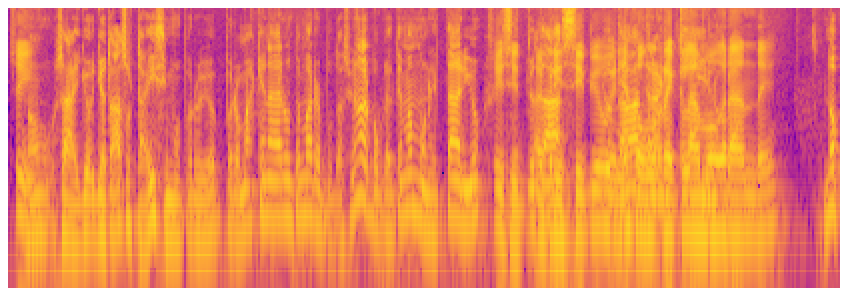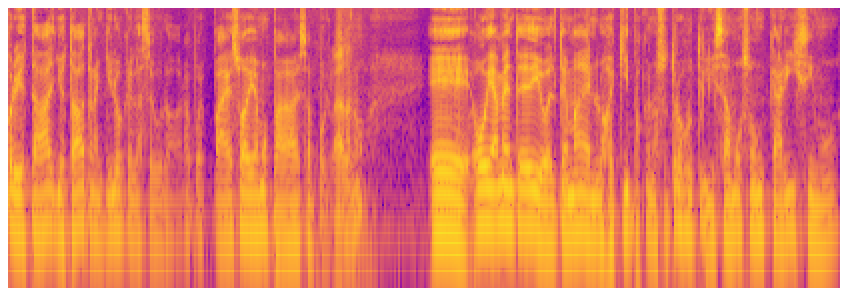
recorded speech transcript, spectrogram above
Sí. ¿no? O sea, yo, yo estaba asustadísimo, pero, yo, pero más que nada era un tema reputacional, porque el tema monetario... Sí, sí, al estaba- principio venías estaba con un reclamo grande. No, pero yo estaba, yo estaba tranquilo que la aseguradora, pues para eso habíamos pagado esa póliza, Claro. ¿no? Eh, obviamente digo, el tema de los equipos que nosotros utilizamos son carísimos,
